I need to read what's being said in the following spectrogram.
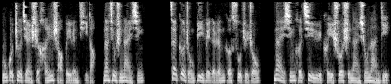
不过这件事很少被人提到，那就是耐心。在各种必备的人格素质中，耐心和纪律可以说是难兄难弟。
